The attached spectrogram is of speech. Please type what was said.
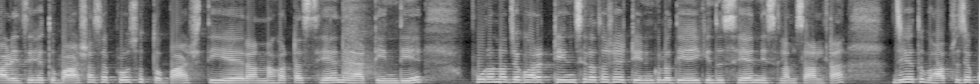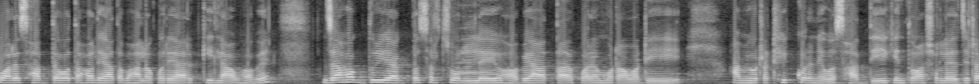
বাড়ি যেহেতু বাঁশ আছে প্রচুর, তো বাঁশ দিয়ে রান্নাঘরটা সেন আর টিন দিয়ে পুরোনো যে ঘরের টিন ছিল তো সেই টিনগুলো দিয়েই কিন্তু সেয়ে নিয়েছিলাম চালটা। যেহেতু ভাবছি যে পরে সার দেবো তাহলে এত ভালো করে আর কি লাভ হবে। যা হোক দুই এক বছর চললেই হবে আর তারপরে মোটামুটি আমি ওটা ঠিক করে নেব সার দিয়ে। কিন্তু আসলে যেটা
